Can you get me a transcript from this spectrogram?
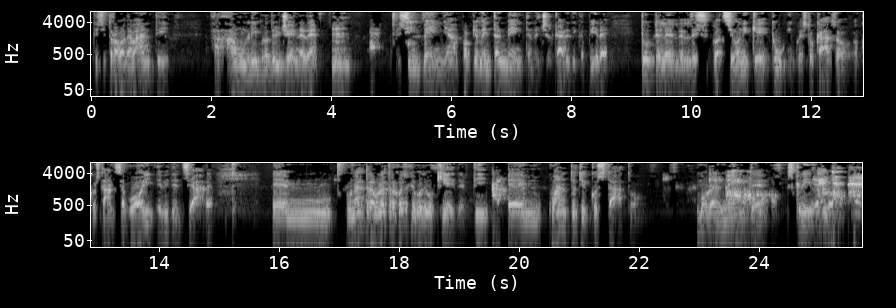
che si trova davanti a, a un libro del genere si impegna proprio mentalmente nel cercare di capire tutte le, le, le, situazioni che tu, in questo caso, Costanza, vuoi evidenziare. Ehm, un'altra, un'altra, cosa che volevo chiederti è quanto ti è costato moralmente scriverlo?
